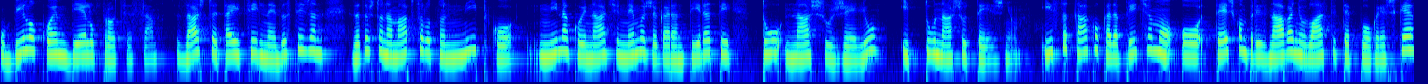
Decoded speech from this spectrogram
u bilo kojem dijelu procesa. Zašto je taj cilj nedostižan? Zato što nam apsolutno nitko ni na koji način ne može garantirati tu našu želju i tu našu težnju. Isto tako kada pričamo o teškom priznavanju vlastite pogreške,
